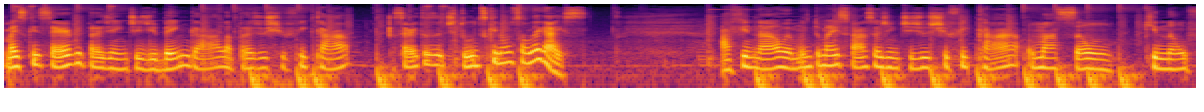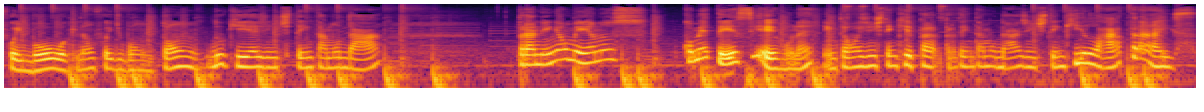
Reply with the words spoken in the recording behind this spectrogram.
mas que serve pra gente de bengala para justificar certas atitudes que não são legais. Afinal, é muito mais fácil a gente justificar uma ação que não foi boa, que não foi de bom tom, do que a gente tentar mudar para nem ao menos cometer esse erro, né? Então a gente tem que para tentar mudar, a gente tem que ir lá atrás,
